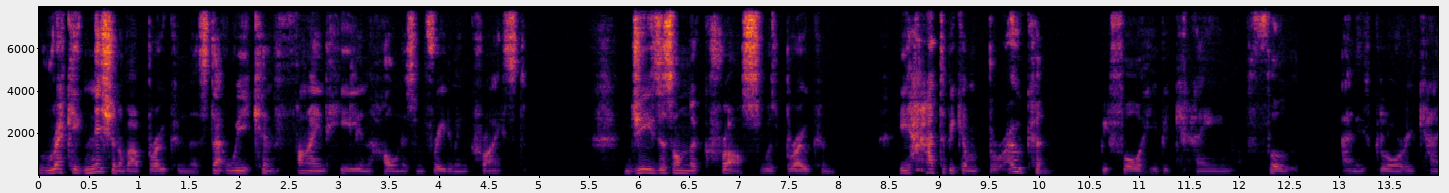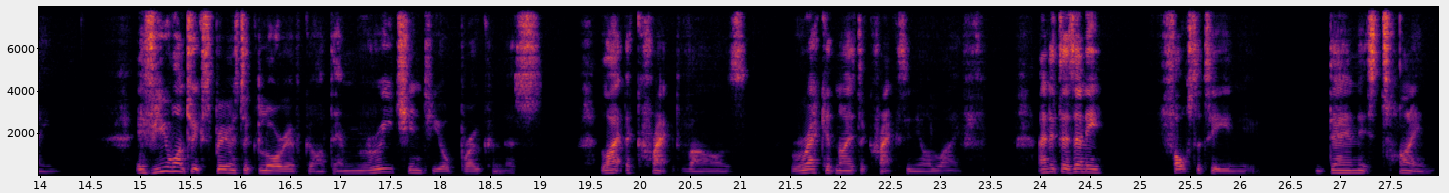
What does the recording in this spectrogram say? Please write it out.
recognition of our brokenness that we can find healing, wholeness, and freedom in Christ. Jesus on the cross was broken. He had to become broken before he became full and his glory came. If you want to experience the glory of God, then reach into your brokenness. Like the cracked vase, recognize the cracks in your life. And if there's any falsity in you, then it's time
